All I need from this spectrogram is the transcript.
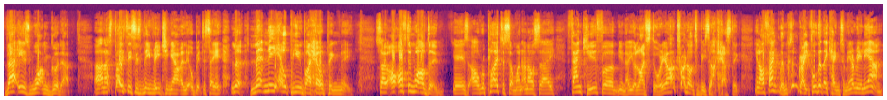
That is what I'm good at. Uh, and I suppose this is me reaching out a little bit to say, look, let me help you by helping me. So I'll, often what I'll do is I'll reply to someone and I'll say, thank you for, you know, your life story. I'll try not to be sarcastic. You know, I'll thank them because I'm grateful that they came to me. I really am.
